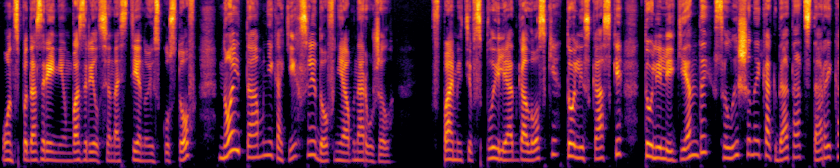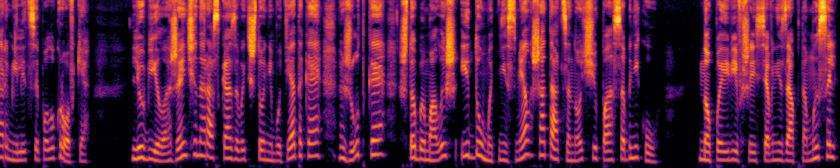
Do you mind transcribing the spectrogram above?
Он с подозрением воззрился на стену из кустов, но и там никаких следов не обнаружил. В памяти всплыли отголоски то ли сказки, то ли легенды, слышанной когда-то от старой кормилицы-полукровки. Любила женщина рассказывать что-нибудь этакое, жуткое, чтобы малыш и думать не смел шататься ночью по особняку. Но появившаяся внезапно мысль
